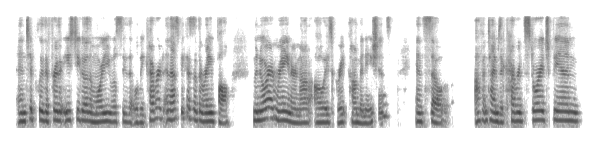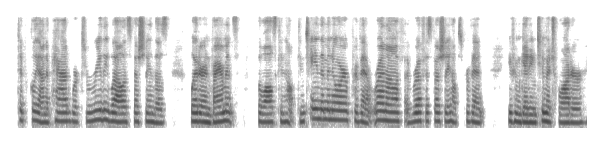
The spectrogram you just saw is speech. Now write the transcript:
and typically the further east you go, the more you will see that will be covered. And that's because of the rainfall. Manure and rain are not always great combinations. And so oftentimes a covered storage bin, typically on a pad, works really well, especially in those wetter environments. The walls can help contain the manure, prevent runoff. A roof especially helps prevent you from getting too much water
